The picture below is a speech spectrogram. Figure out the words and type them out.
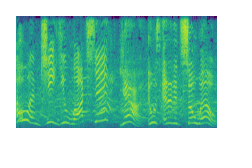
OMG, you watched it? Yeah, it was edited so well.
